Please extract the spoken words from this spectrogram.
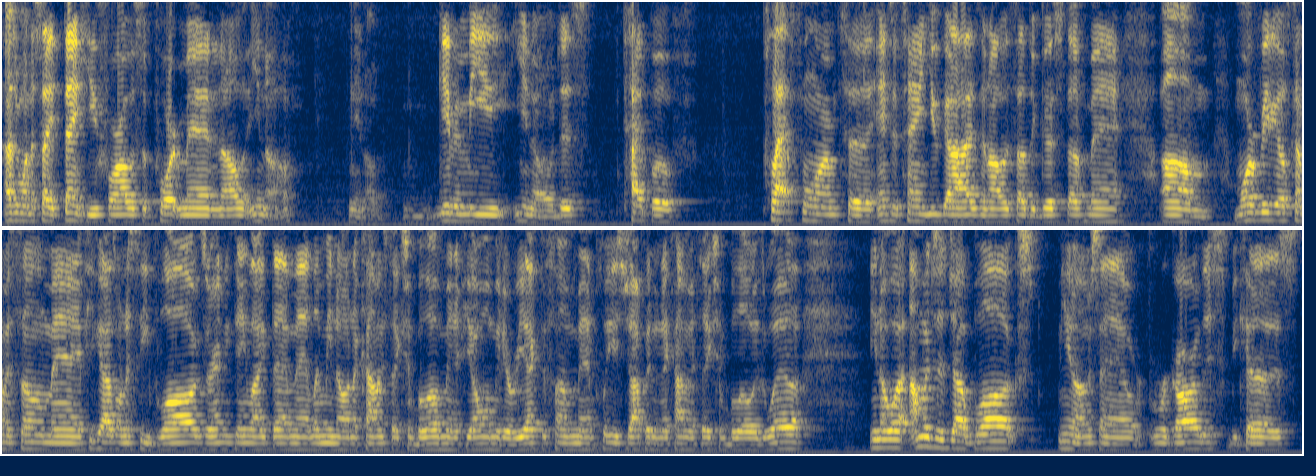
I just want to say thank you for all the support, man, and all, you know, you know, giving me, you know, this type of platform to entertain you guys and all this other good stuff, man. Um, more videos coming soon, man. If you guys want to see vlogs or anything like that, man, let me know in the comment section below, man. If y'all want me to react to something, man, please drop it in the comment section below as well. You know what? I'm going to just drop vlogs, you know what I'm saying, regardless, because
